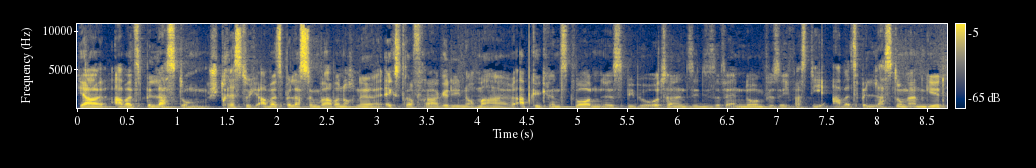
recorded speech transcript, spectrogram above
Ja, Arbeitsbelastung, Stress durch Arbeitsbelastung war aber noch eine extra Frage, die nochmal abgegrenzt worden ist. Wie beurteilen Sie diese Veränderung für sich, was die Arbeitsbelastung angeht?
